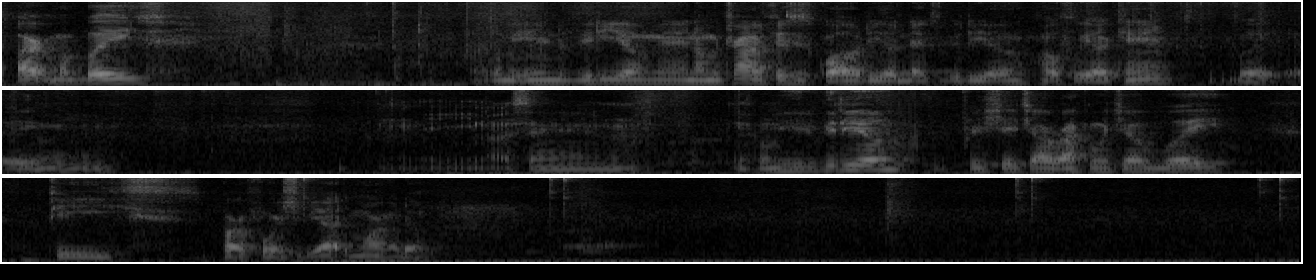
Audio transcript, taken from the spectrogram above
Alright, my boys. That's gonna be ending the video, man. I'm gonna try and fix this quality of the next video. Hopefully I can. But hey man. You know what I'm saying? It's gonna be the video. Appreciate y'all rocking with your boy. Peace. Part four should be out tomorrow though.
